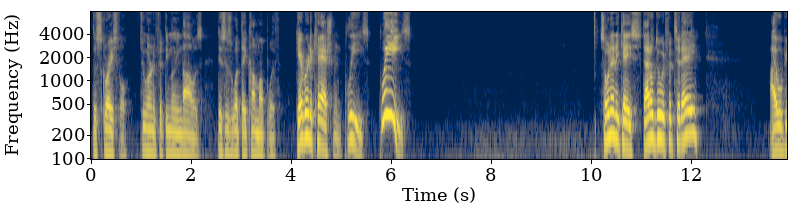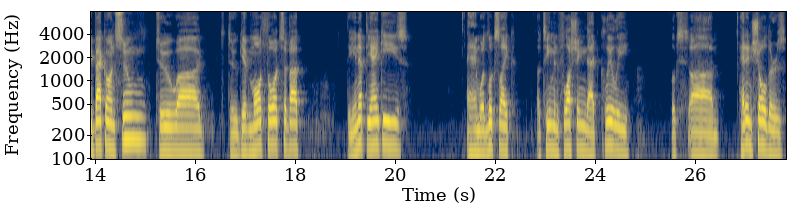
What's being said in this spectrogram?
Disgraceful. $250 million. This is what they come up with. Get rid of Cashman, please. Please! So, in any case, that'll do it for today. I will be back on soon to uh, to give more thoughts about the inept Yankees and what looks like a team in Flushing that clearly looks uh, head and shoulders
